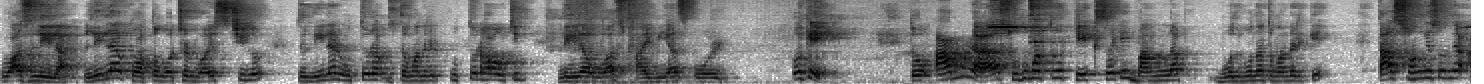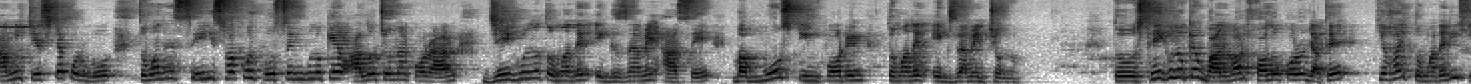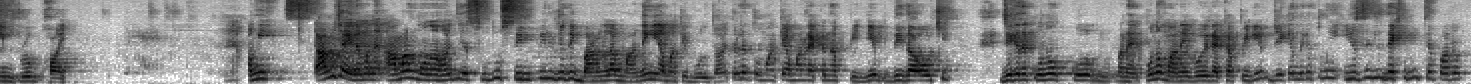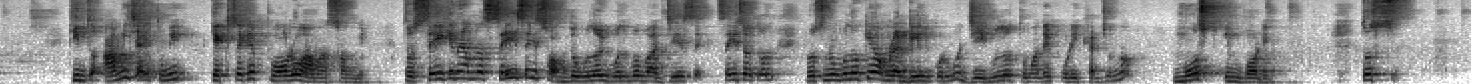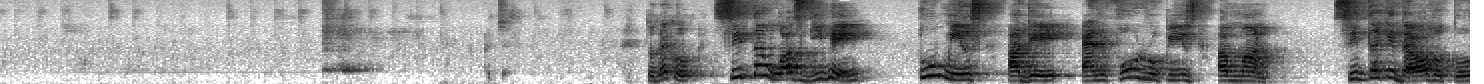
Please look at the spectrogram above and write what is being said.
ওয়াজ লীলা লীলা কত বছর বয়স ছিল? তো লীলার উত্তর, তোমাদের উত্তর হওয়া উচিত। Leela was five years old okay তো আমরা শুধুমাত্র টেক্সটাকেই বাংলা বলব না তোমাদেরকে। তার সঙ্গে সঙ্গে আমি চেষ্টা করব তোমাদের সেই সকল কোশ্চেনগুলোকে আলোচনা করার, যেগুলো তোমাদের এক্সামে আসে বা মোস্ট ইম্পর্টেন্ট তোমাদের এক্সামের জন্য। তো সেইগুলোকেও বারবার ফলো করো যাতে কি হয়, তোমাদেরই ইমপ্রুভ হয়। আমি আমি চাই না মানে আমার মনে হয় যে শুধু সিম্পল যদি বাংলা মানেই আমাকে বলতে হয়, তাহলে তোমাকে আমার এখানে পিডিএফ দিয়ে দেওয়া উচিত। যেখানে কোনো মানে কোনো মানে বইয়ের একটা পিডিএফ যেখান থেকে তুমি ইজিলি দেখে নিতে পারো। কিন্তু আমি চাই তুমি টেক্সটটাকে পড়ো আমার সঙ্গে। তো সেইখানে আমরা সেই সেই শব্দগুলোই বলব বা যে সেই সকল প্রশ্নগুলোকে আমরা ডিল করব, যেগুলো তোমাদের পরীক্ষার জন্য মোস্ট ইম্পর্টেন্ট তো আচ্ছা। তো দেখো Siddha was given two meals a day and four rupees a month সিদ্ধাকে দেওয়া হতো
